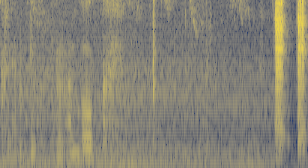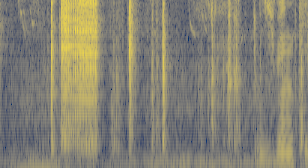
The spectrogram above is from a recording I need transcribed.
Klem na, na bok. Dźwięki,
